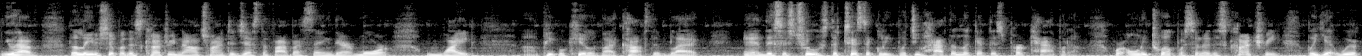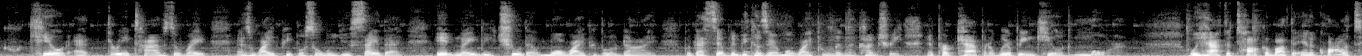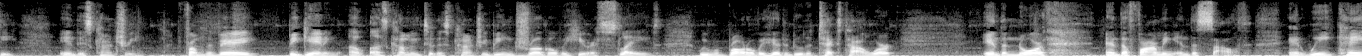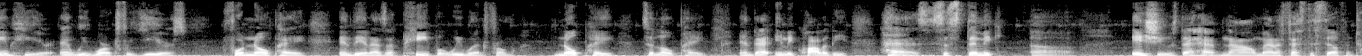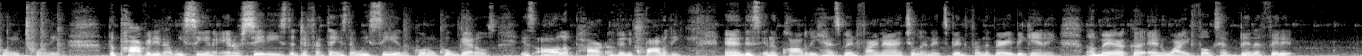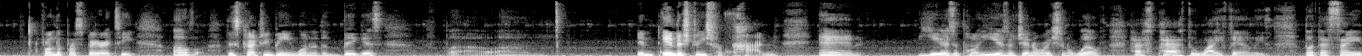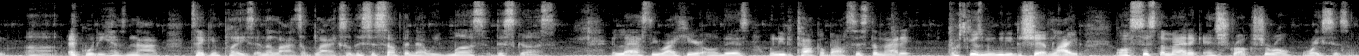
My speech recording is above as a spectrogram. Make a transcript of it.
You have the leadership of this country now trying to justify by saying there are more white uh, people killed by cops than black. And this is true statistically, but you have to look at this per capita. We're only 12% of this country, but yet we're killed at three times the rate as white people. So when you say that, it may be true that more white people are dying, but that's simply because there are more white people in the country. And per capita, we're being killed more. We have to talk about the inequality in this country from the very beginning of us coming to this country, being drug over here as slaves. We were brought over here to do the textile work in the north and the farming in the south. And we came here and we worked for years for no pay. And then as a people, we went from no pay to low pay. And that inequality has systemic uh, issues that have now manifested itself in 2020. The poverty that we see in the inner cities, the different things that we see in the quote unquote ghettos, is all a part of inequality. And this inequality has been financial and it's been from the very beginning. America and white folks have benefited from the prosperity of this country being one of the biggest uh, um, in industries for cotton and years upon years of generational wealth has passed through white families, but that same uh, equity has not taken place in the lives of blacks. So this is something that we must discuss. And lastly, right here on this, we need to talk about systematic, or excuse me, we need to shed light on systematic and structural racism.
